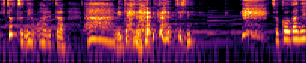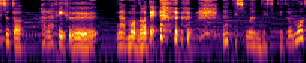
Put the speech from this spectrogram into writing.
一つね、終わると、はぁ、みたいな感じにそこがね、ちょっとアラフィフなもので なってしまうんですけども、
